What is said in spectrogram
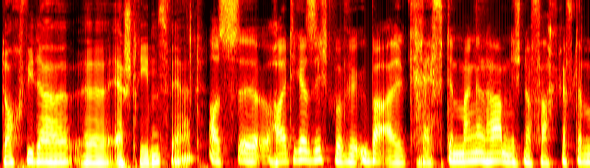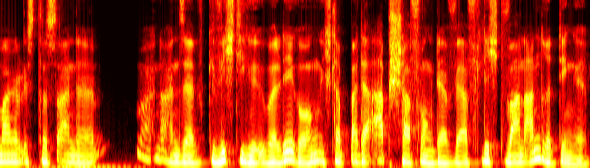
doch wieder äh, erstrebenswert? Aus äh, heutiger Sicht, wo wir überall Kräftemangel haben, nicht nur Fachkräftemangel, ist das eine eine sehr gewichtige Überlegung. Ich glaube, bei der Abschaffung der Wehrpflicht waren andere Dinge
